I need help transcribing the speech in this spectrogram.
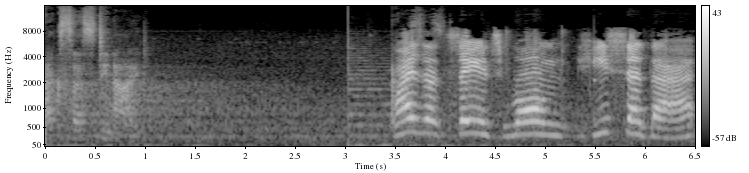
Access denied. Why does it say it's wrong? He said that.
